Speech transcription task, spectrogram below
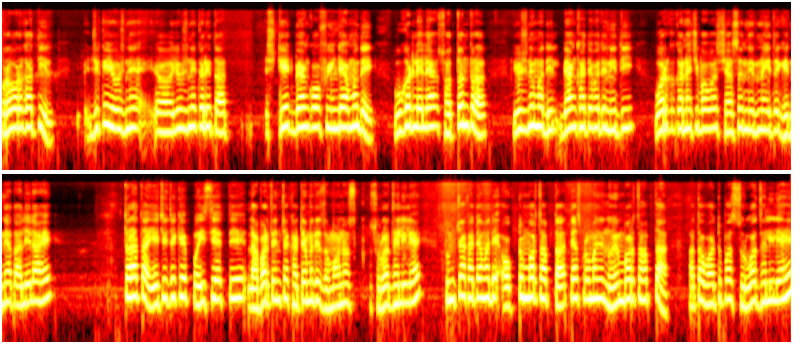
प्रवर्गातील जे काही योजने योजनेकरिता स्टेट बँक ऑफ इंडियामध्ये उघडलेल्या स्वतंत्र योजनेमधील बँक खात्यामध्ये निधी वर्ग करण्याची बाबत शासन निर्णय इथे घेण्यात आलेला आहे. तर आता याचे जे काही पैसे आहेत ते लाभार्थ्यांच्या खात्यामध्ये जमावण्यास सुरुवात झालेली आहे. तुमच्या खात्यामध्ये ऑक्टोंबरचा हप्ता त्याचप्रमाणे नोव्हेंबरचा हप्ता आता वाटपास सुरुवात झालेली आहे.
